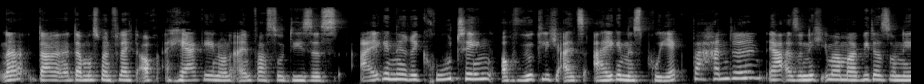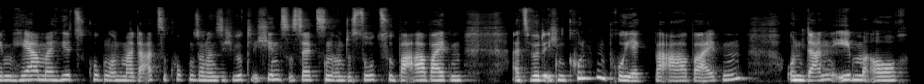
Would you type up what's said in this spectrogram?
na, da, da muss man vielleicht auch hergehen und einfach so dieses eigene Recruiting auch wirklich als eigenes Projekt behandeln. Ja, also nicht immer mal wieder so nebenher mal hier zu gucken und mal da zu gucken, sondern sich wirklich hinzusetzen und es so zu bearbeiten, als würde ich ein Kundenprojekt bearbeiten und dann eben auch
